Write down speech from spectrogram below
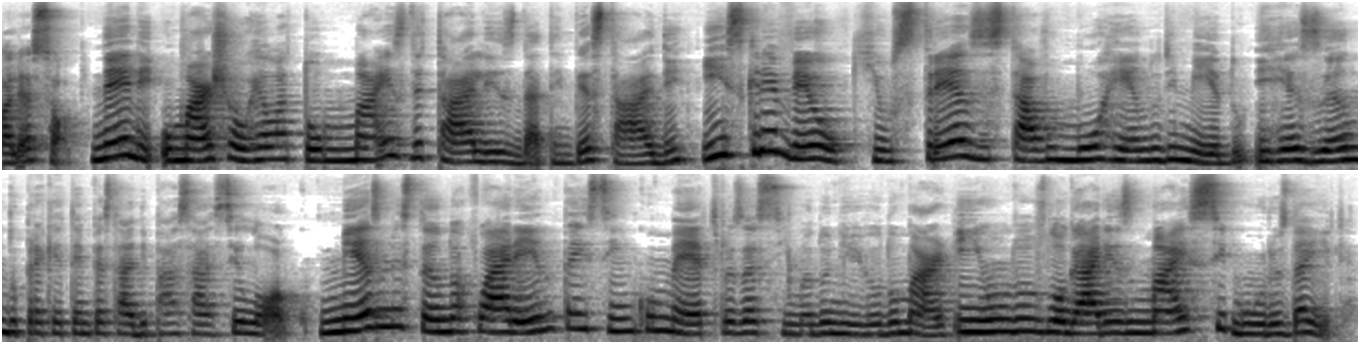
Olha só. Nele, o Marshall relatou mais detalhes da tempestade e escreveu que os três estavam morrendo de medo e rezando para que a tempestade passasse logo, mesmo estando a 45 metros acima do nível do mar, em um dos lugares mais seguros da ilha.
